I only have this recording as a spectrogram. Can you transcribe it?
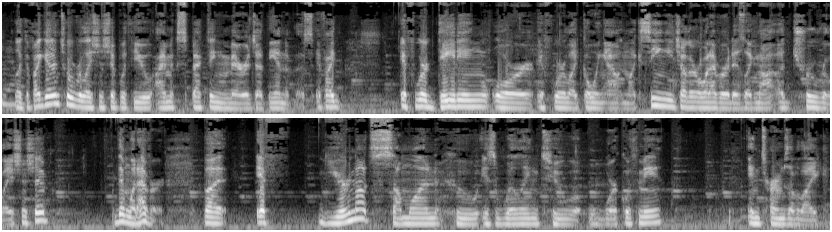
Yeah. Like if I get into a relationship with you, I'm expecting marriage at the end of this. If I if we're dating or if we're like going out and like seeing each other or whatever it is, like not a true relationship, then whatever. But if you're not someone who is willing to work with me in terms of like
